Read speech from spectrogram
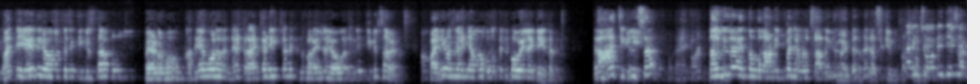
മറ്റ് ഏത് രോഗത്തിന് ചികിത്സ വേണമോ അതേപോലെ തന്നെ ഡ്രഗ് അഡിക്ഷൻ എന്ന് പറയുന്ന രോഗത്തിന് ചികിത്സ വേണം. അപ്പൊ പനി വന്നു കഴിഞ്ഞാൽ നമ്മൾ ഹോസ്പിറ്റലിൽ പോവുകയല്ലേ ചെയ്യുന്നത് ആ ചികിത്സ നൽകുക എന്നുള്ളതാണ് ഇപ്പൊ നമ്മൾ പ്രാഥമികമായിട്ട് ചികിത്സ. സാർ,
